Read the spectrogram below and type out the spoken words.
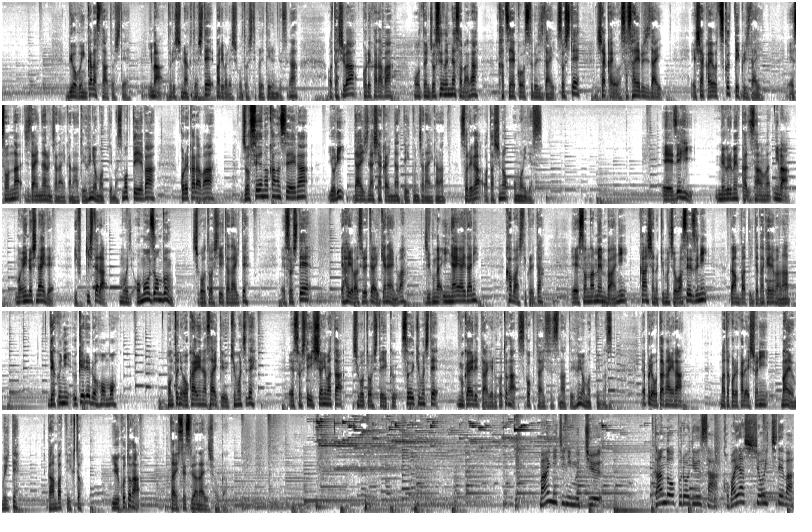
病部員からスタートして今取締役としてバリバリ仕事をしてくれているんですが私はこれからは本当に女性の皆様が活躍をする時代そして社会を支える時代社会を作っていく時代そんな時代になるんじゃないかなというふうに思っています。もっと言えばこれからは女性の感性がより大事な社会になっていくんじゃないかな。それが私の思いです、えー、ぜひめぐるめく風さんにはもう遠慮しないで復帰したらもう思う存分仕事をしていただいてそしてやはり忘れてはいけないのは自分がいない間にカバーしてくれたそんなメンバーに感謝の気持ちを忘れずに頑張っていただければな。逆に受け入れる方も本当にお帰りなさいという気持ちでえそして一緒にまた仕事をしていくそういう気持ちで迎え入れてあげることがすごく大切なというふうに思っています。やっぱりお互いがまたこれから一緒に前を向いて頑張っていくということが大切ではないでしょうか。毎日に夢中。感動プロデューサー小林翔一では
